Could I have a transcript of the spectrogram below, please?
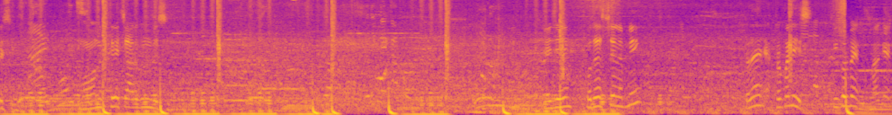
বেশি। মোহনের থেকে চার গুণ বেশি। এই যে কোথায় এসছেন আপনি? কোথায় অ্যাক্রোপলিস কি করবেন? মার্কেট।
